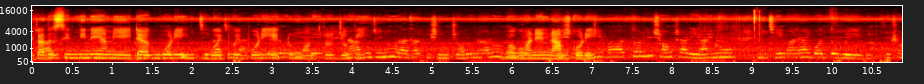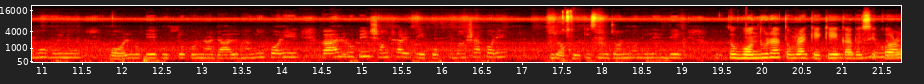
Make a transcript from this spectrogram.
একাদশীর দিনে আমি এইটা করি, বই ফই পড়ি, একটু মন্ত্র জপি, ভগবানের নাম করি। সংসারে আইনু নিচে মায়ায় বদ্ধ হয়ে বৃক্ষ সম হইনু ফল রূপে পুত্রকন্যা ডাল ভাঙি করে কাল রূপে সংসারেতে পক্ষী বাসা করে। যখন কৃষ্ণ জন্ম নিলেন দেব তো বন্ধুরা তোমরা কে কে একাদশী করো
